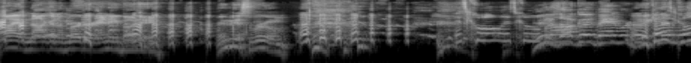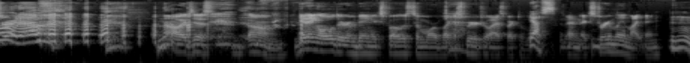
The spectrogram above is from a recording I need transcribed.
I am not gonna murder anybody in this room. it's cool. It's cool. it's all good, man. We're we can It's this cool, right now. No, it's just um, getting older and being exposed to more of like a spiritual aspect of life. Yes. And extremely enlightening. hmm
